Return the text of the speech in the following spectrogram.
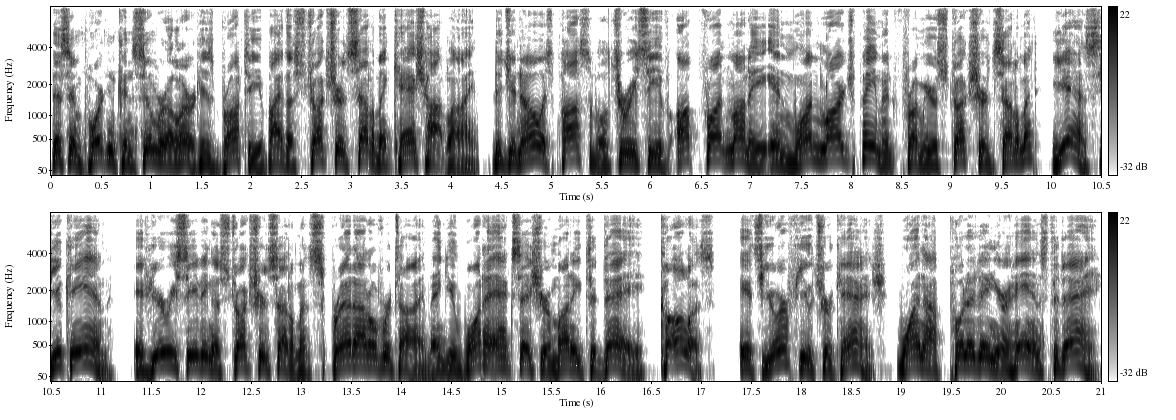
This important consumer alert is brought to you by the Structured Settlement Cash Hotline. Did you know it's possible to receive upfront money in one large payment from your structured settlement? Yes, you can. If you're receiving a structured settlement spread out over time and you want to access your money today, call us. It's your future cash. Why not put it in your hands today?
